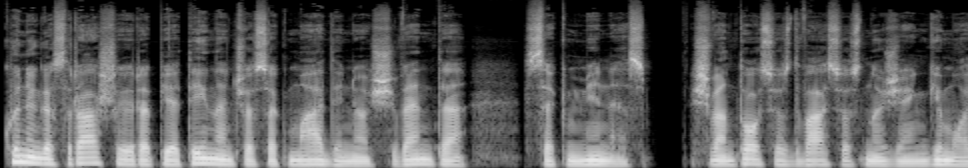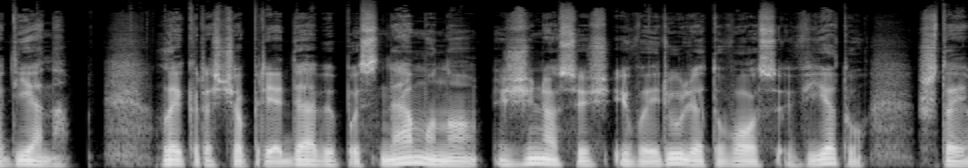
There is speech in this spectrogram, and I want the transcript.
Kunigas rašo ir apie ateinančio sekmadienio šventę sekminės, šventosios dvasios nužengimo dieną. Laikraščio priede abipus Nemuno žinios iš įvairių Lietuvos vietų, štai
